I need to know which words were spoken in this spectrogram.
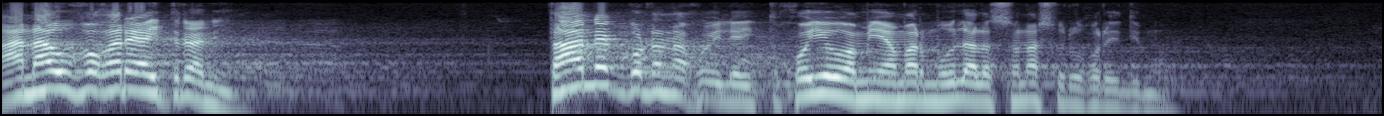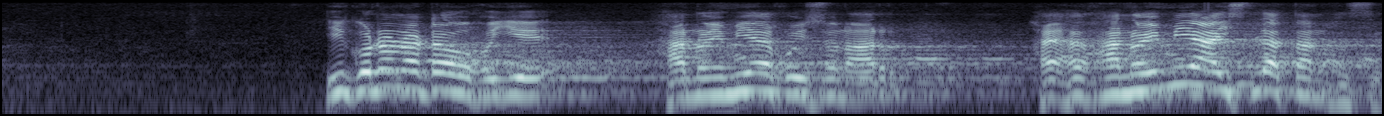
আনা উপকারে আইতরানি তান এক ঘটনা কইলেই হইও আমি আমার মূল আলোচনা শুরু করে দিব এই ঘটনাটাও হইয়ে হানৈমিয়া কইসন আর হানৈমিয়া আইসলা তান কাছে।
